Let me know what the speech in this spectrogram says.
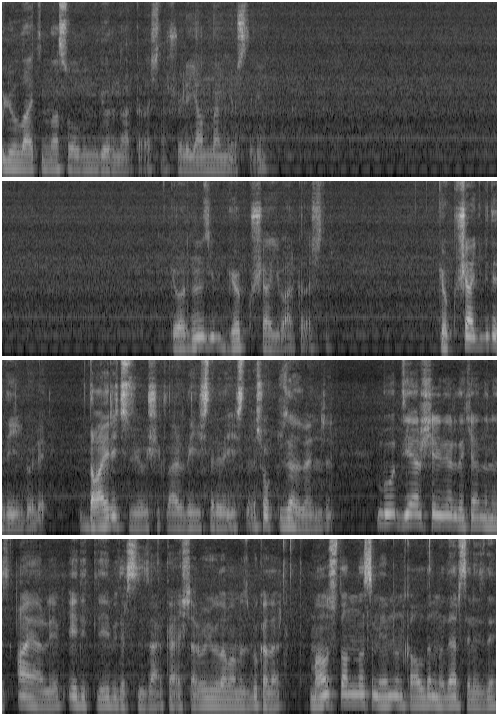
Blue Light'ın nasıl olduğunu görün arkadaşlar. Şöyle yandan göstereyim. Gördüğünüz gibi gökkuşağı gibi arkadaşlar. Gökkuşağı gibi de değil böyle daire çiziyor ışıklar değiştire değiştire. Çok güzel bence. Bu diğer şeyleri de kendiniz ayarlayıp editleyebilirsiniz arkadaşlar. Uygulamamız bu kadar. Mouse'dan nasıl memnun kaldın mı derseniz de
